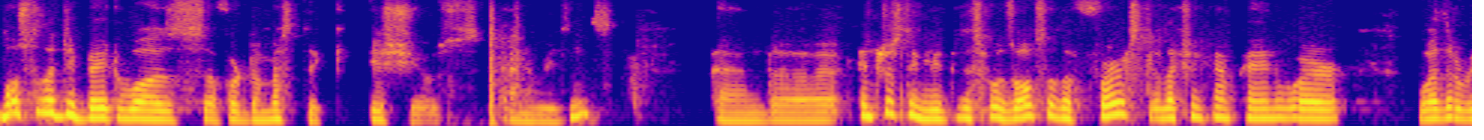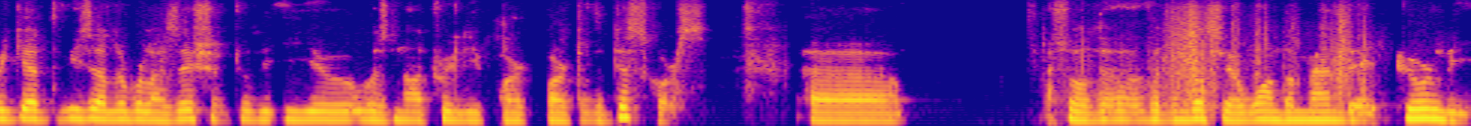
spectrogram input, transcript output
most of the debate was uh, for domestic issues and reasons. And uh, interestingly, this was also the first election campaign where whether we get visa liberalization to the EU was not really part part of the discourse uh, so the the Vetëvendosja won the mandate purely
